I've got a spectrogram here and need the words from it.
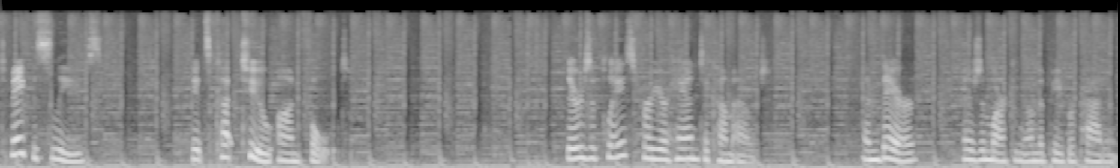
To make the sleeves, it's cut two on fold. There is a place for your hand to come out, and there is a marking on the paper pattern.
